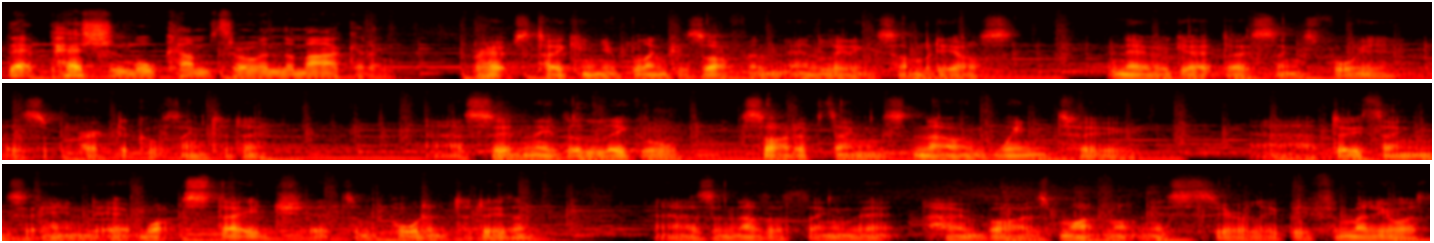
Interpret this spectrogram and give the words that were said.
that passion will come through in the marketing. Perhaps taking your blinkers off and, and letting somebody else navigate those things for you is a practical thing to do. Uh, certainly the legal side of things, knowing when to uh, do things and at what stage it's important to do them is another thing that home buyers might not necessarily be familiar with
